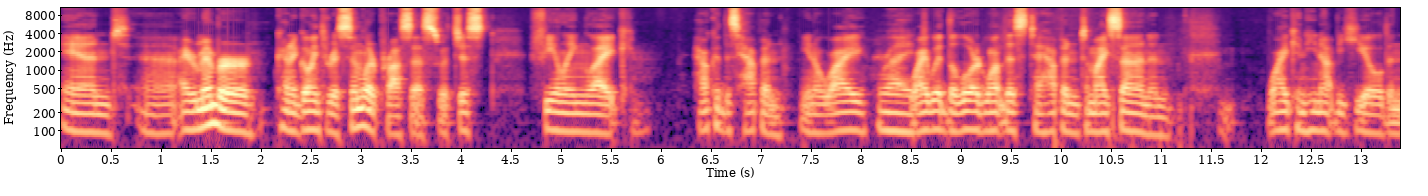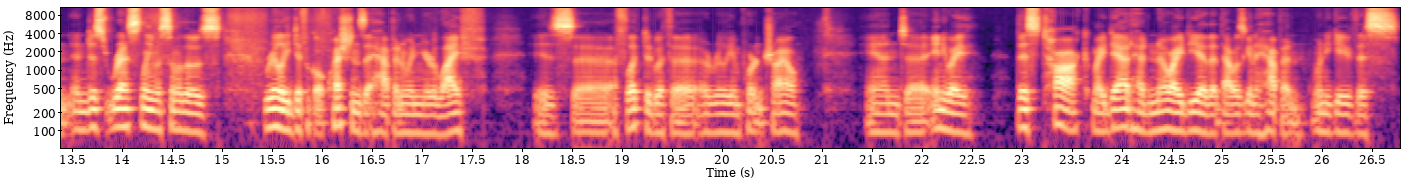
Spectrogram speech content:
And uh, I remember kind of going through a similar process with just feeling like, how could this happen? You know, why right. why would the Lord want this to happen to my son? And why can he not be healed? And and just wrestling with some of those really difficult questions that happen when your life is uh, afflicted with a, a really important trial. And uh, anyway, this talk, my dad had no idea that that was going to happen when he gave this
